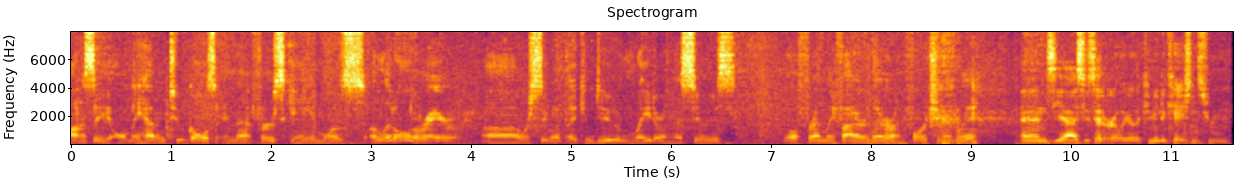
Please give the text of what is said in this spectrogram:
honestly, only having two goals in that first game was a little rare. Uh, we'll see what they can do later in this series. A little friendly fire there, unfortunately. And yeah, as you said earlier, the communications from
